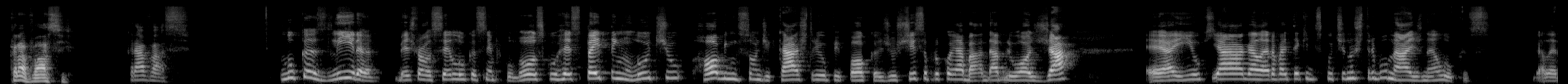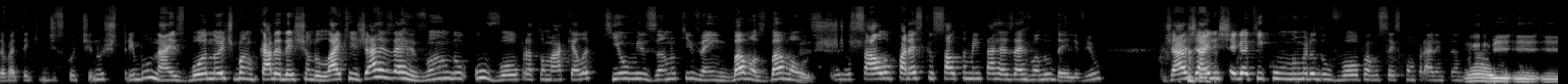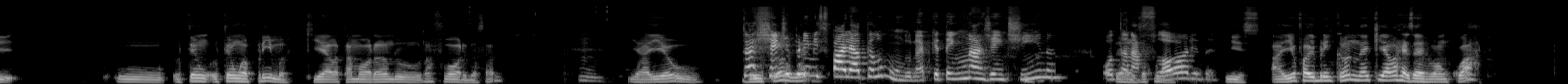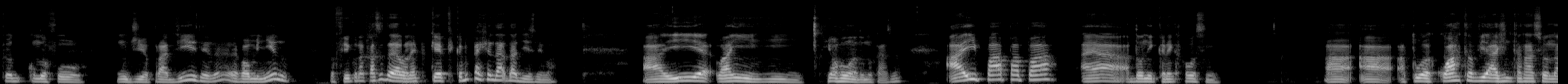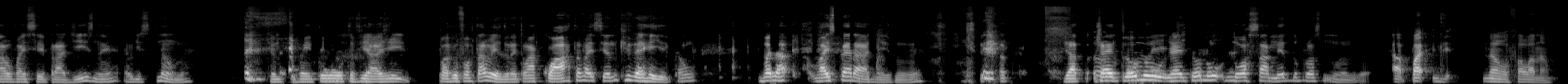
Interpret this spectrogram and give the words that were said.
Cravasse. Cravasse. Lucas Lira, beijo para você, Lucas, sempre conosco. Respeitem Lúcio, Robinson de Castro e o Pipoca. Justiça para o Cuiabá. WO já. É aí o que a galera vai ter que discutir nos tribunais, né, Lucas? A galera vai ter que discutir nos tribunais. Boa noite, bancada, deixando o like e já reservando o voo para tomar aquela Quilmes ano que vem. Vamos, vamos. O Saulo, parece que o Saulo também está reservando dele, viu? Já já ele chega aqui com o número do voo para vocês comprarem também. Não, e, e o, eu, tenho, eu tenho uma prima que ela tá morando na Flórida, sabe? Hum. E aí eu. Tu é cheio de né? prima espalhado pelo mundo, né? Porque tem um na Argentina, outra é, na Flórida. Isso. Aí eu falei brincando, né, que ela reserva um quarto. Porque eu, quando eu for um dia pra Disney, né, levar o menino, eu fico na casa dela, né? Porque fica bem pertinho da, da Disney lá. Aí, lá em, em, em Orlando, no caso, né? Aí, pá, pá, pá. Aí a, a dona Encrenca falou assim: a, a, a tua quarta viagem internacional vai ser para Disney, né? Eu disse, não, né? Porque ano que vem tem outra viagem para ver Fortaleza, né? Então a quarta vai ser ano que vem. Então vai, dar, vai esperar Disney, né? Já, já, entrou, no, já entrou no, no, orçamento do próximo ano. Já. Rapaz, não, vou falar não.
